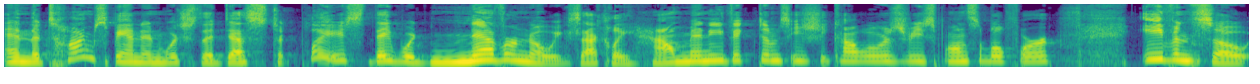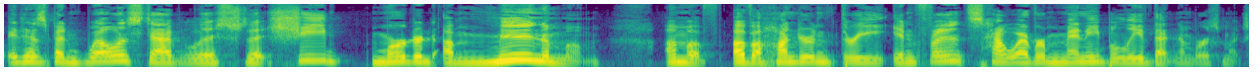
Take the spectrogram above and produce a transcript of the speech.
and the time span in which the deaths took place, they would never know exactly how many victims Ishikawa was responsible for. Even so, it has been well established that she murdered a minimum um, of, of 103 infants. However, many believe that number is much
